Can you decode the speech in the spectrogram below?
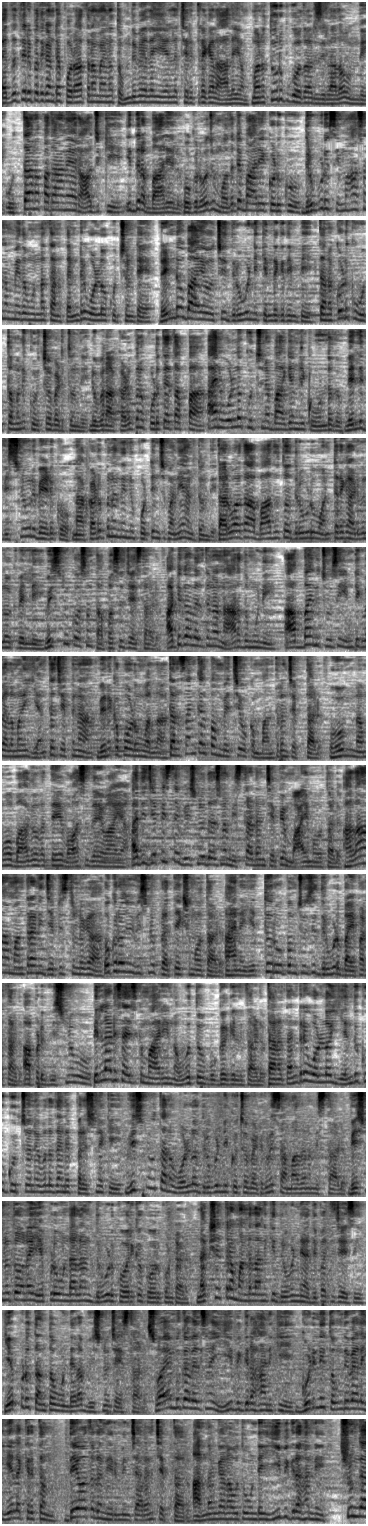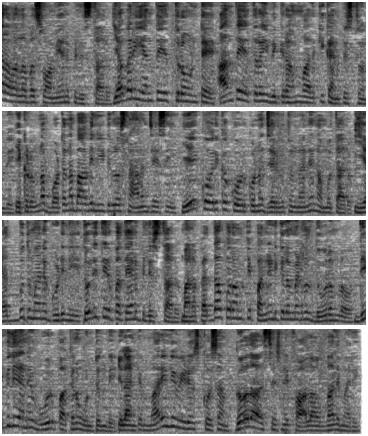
పెద్ద తిరుపతి కంటే పురాతనమైన తొమ్మిది వేల ఏళ్ళ చరిత్ర గల ఆలయం మన తూర్పు గోదావరి జిల్లాలో ఉంది. ఉత్తానపద అనే రాజుకి ఇద్దరు భార్యలు. ఒక రోజు మొదటి భార్య కొడుకు ధ్రువుడు సింహాసనం మీద ఉన్న తన తండ్రి ఒళ్ళో కూర్చుంటే రెండో భార్య వచ్చి ధ్రువుడిని కిందకి దింపి తన కొడుకు ఉత్తమని కూర్చోబెడుతుంది. నువ్వు నా కడుపున పుడితే తప్ప ఆయన ఒళ్ళో కూర్చునే భాగ్యం నీకు ఉండదు. వెళ్ళి విష్ణువుని వేడుకో. నా కడుపున నిన్ను పుట్టించమని అంటుంది. తరువాత ఆ బాధతో ధ్రువుడు ఒంటరిగా అడవిలోకి వెళ్ళి విష్ణు కోసం తపస్సు చేస్తాడు. అటుగా వెళ్తున్న నారదముని ఆ అబ్బాయిని చూసి ఇంటికి వెళ్ళమని ఎంత చెప్పినా వినకపోవడం వల్ల తన సంకల్పం మెచ్చి ఒక మంత్రం చెప్తాడు. ఓం నమో భాగవతే వాసుదేవాయ. అది జపిస్తే విష్ణు దర్శనం ఇస్తాడని చెప్పి మాయమవుతాడు. అలా ఆ మంత్రాన్ని జపిస్తుండగా ఒకరోజు విష్ణు ప్రత్యక్షమవుతాడు. ఆయన ఎత్తు రూపం చూసి ధ్రువుడు భయపడతాడు. అప్పుడు విష్ణువు పిల్లాడి సైజుకు మారి నవ్వుతూ బుగ్గగిల్లుతాడు. తన తండ్రి ఒళ్ళో ఎందుకు కూర్చోనివ్వలేదనే ప్రశ్నకి విష్ణు తన ఒళ్ళో ధ్రువుడిని కూర్చోబెట్టుకుని సమాధానం ఇస్తాడు. విష్ణుతోనే ఎప్పుడు ఉండాలని ధ్రువుడు కోరిక కోరుకుంటాడు. నక్షత్ర మండలానికి ధ్రువుడిని అధిపతి చేసి ఎప్పుడు తనతో ఉండేలా విష్ణు చేస్తాడు. స్వయంభుగా వెలిసిన ఈ విగ్రహానికి గుడిని తొమ్మిది వేల ఏళ్ళ క్రితం దేవతలు నిర్మించారని చెప్తారు. అందంగా నవ్వుతూ ఉండే ఈ విగ్రహాన్ని శృంగార వల్లభ స్వామి అని పిలుస్తారు. ఎవరి ఎంత ఎత్తులో ఉంటే అంత ఎత్తులో ఈ విగ్రహం వాళ్ళకి కనిపిస్తుంది. ఇక్కడ ఉన్న బొటన బావి నీటిలో స్నానం చేసి ఏ కోరిక కోరుకున్నా జరుగుతుందని నమ్ముతారు. ఈ అద్భుతమైన గుడిని తొలి తిరుపతి అని పిలుస్తారు. మన పెద్దాపురంకి పన్నెండు కిలోమీటర్ల దూరంలో దివిలి అనే ఊరు పక్కన ఉంటుంది. ఇలాంటి మరిన్ని వీడియోస్ కోసం గోదావరి స్టేషన్ని ఫాలో అవ్వాలి మరి.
